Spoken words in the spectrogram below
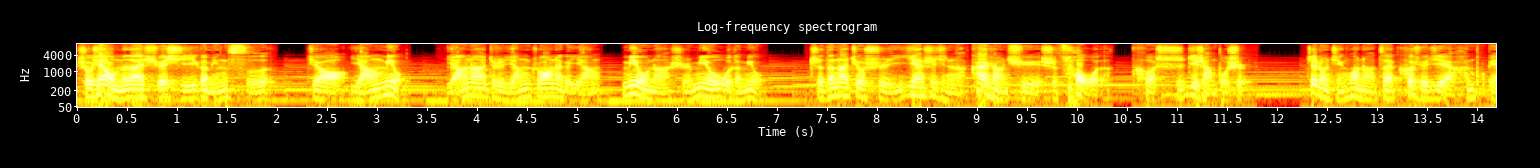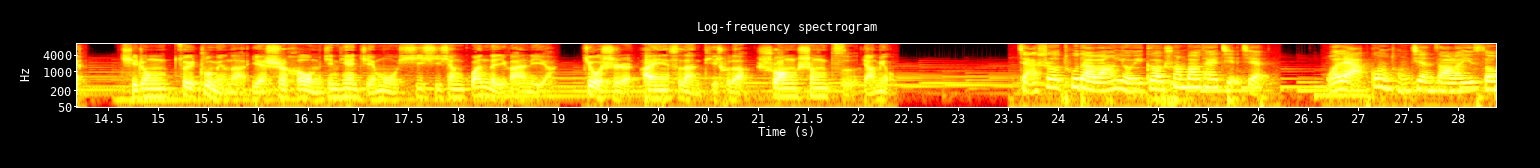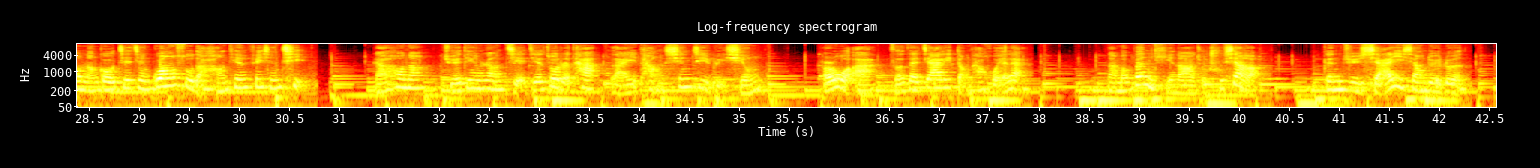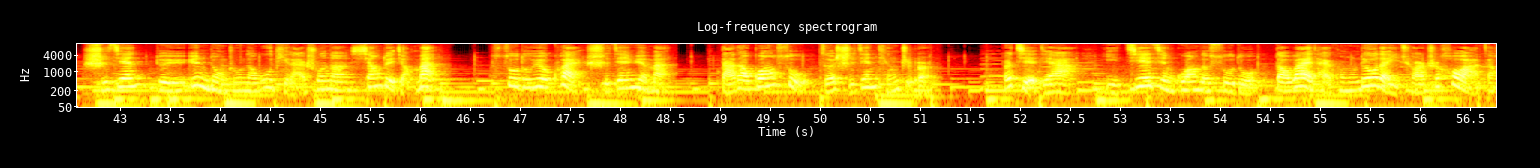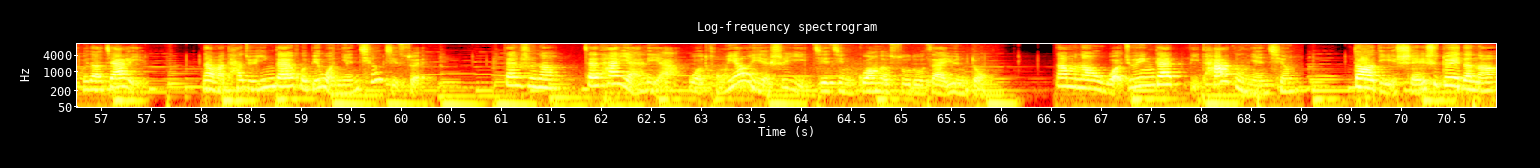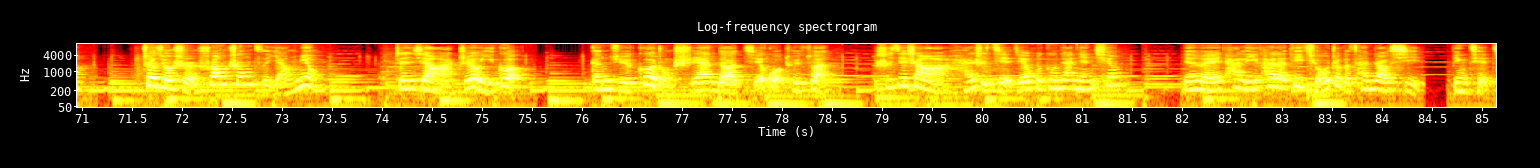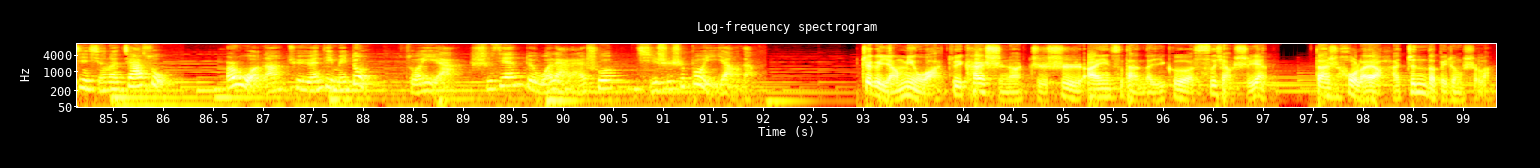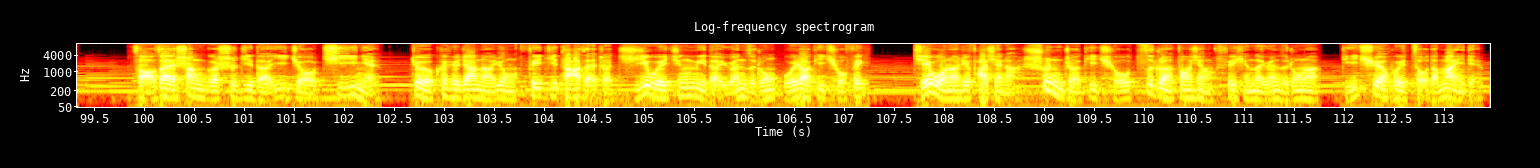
首先，我们来学习一个名词，叫“佯谬”。佯呢，就是佯装那个佯；谬呢，是谬误的谬。指的呢，就是一件事情呢，看上去是错误的，可实际上不是。这种情况呢，在科学界很普遍。其中最著名的，也是和我们今天节目息息相关的一个案例啊，就是爱因斯坦提出的双生子佯谬。假设兔大王有一个双胞胎姐姐，我俩共同建造了一艘能够接近光速的航天飞行器，然后呢，决定让姐姐坐着它来一趟星际旅行。而我啊，则在家里等他回来。那么问题呢，就出现了。根据狭义相对论，时间对于运动中的物体来说呢，相对较慢，速度越快，时间越慢。达到光速，则时间停止。而姐姐啊，以接近光的速度到外太空溜达一圈之后啊，再回到家里，那么她就应该会比我年轻几岁。但是呢，在他眼里啊，我同样也是以接近光的速度在运动，那么呢，我就应该比他更年轻。到底谁是对的呢？这就是双生子佯谬。真相啊，只有一个。根据各种实验的结果推算，实际上啊，还是姐姐会更加年轻，因为她离开了地球这个参照系，并且进行了加速，而我呢，却原地没动。所以啊，时间对我俩来说其实是不一样的。这个杨谬啊，最开始呢只是爱因斯坦的一个思想实验，但是后来啊还真的被证实了。早在上个世纪的一九七一年，就有科学家呢用飞机搭载着极为精密的原子钟围绕地球飞，结果呢就发现呢，顺着地球自转方向飞行的原子钟呢，的确会走得慢一点。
